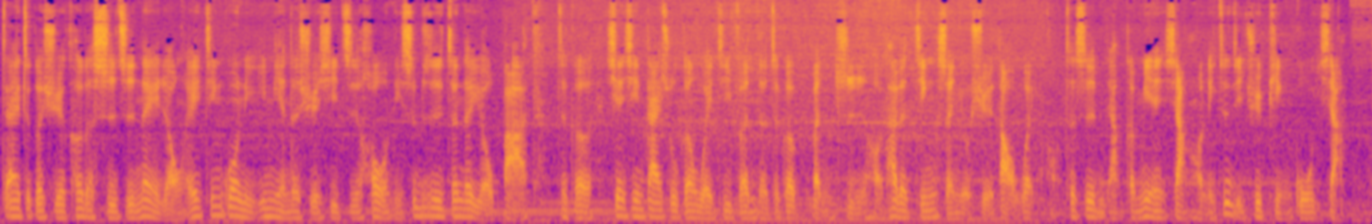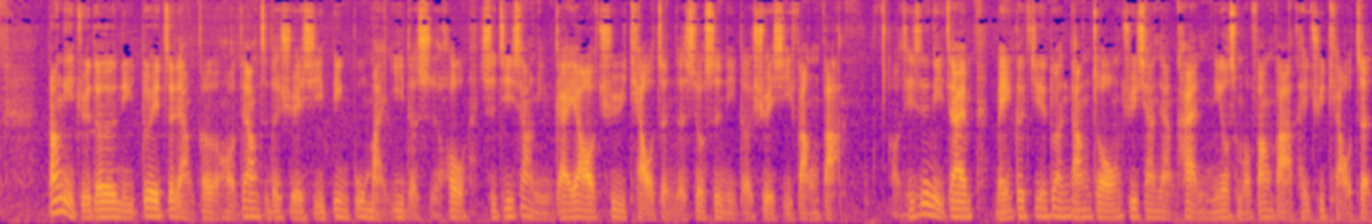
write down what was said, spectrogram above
在这个学科的实质内容，诶，经过你一年的学习之后，你是不是真的有把这个线性代数跟微积分的这个本质哈，它的精神有学到位哈？这是两个面向哈，你自己去评估一下。当你觉得你对这两个哈这样子的学习并不满意的时候，实际上你应该要去调整的就是你的学习方法。好，其实你在每一个阶段当中去想想看，你有什么方法可以去调整，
